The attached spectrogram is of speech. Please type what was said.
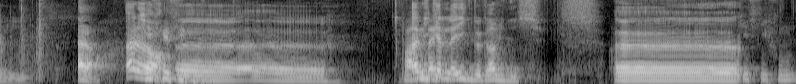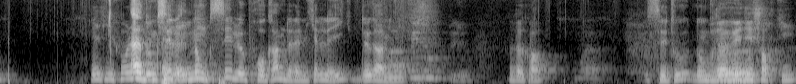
Alors, Alors, Qu'est-ce que c'est? euh, Amical bah, laïque de Gravini. Euh, Qu'est-ce qu'ils font? Qu'est-ce qu'ils font Ah, donc c'est le, donc c'est le programme de l'Amical laïque de Gravini. D'accord. C'est tout. Donc, Vous avez euh, des sorties.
